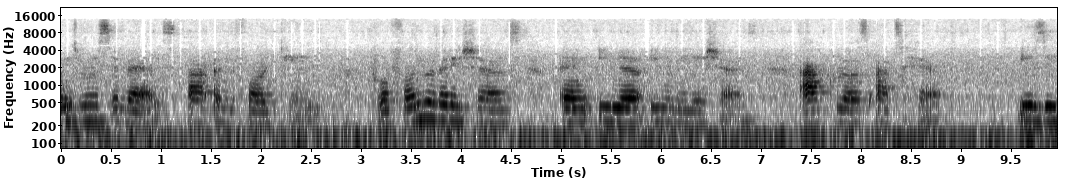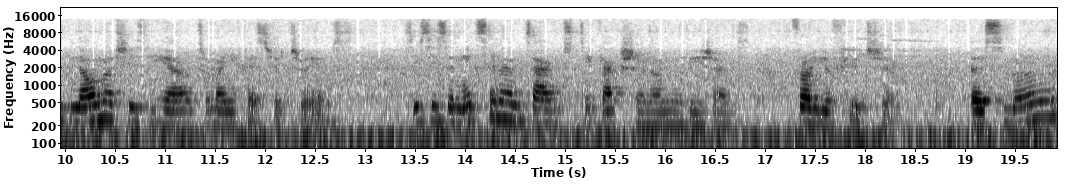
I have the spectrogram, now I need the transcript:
wondrous events are unfolding profound revelations and inner illuminations are close at hand. Is it now much easier to manifest your dreams? This is an excellent time to take action on your visions for your future. A small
